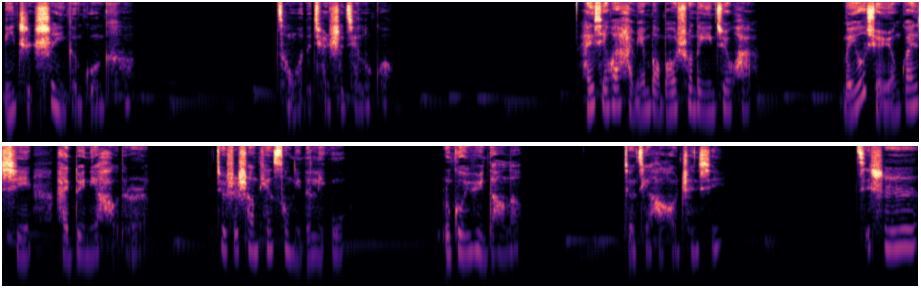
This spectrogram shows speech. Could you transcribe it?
你只是一个过客，从我的全世界路过。很喜欢海绵宝宝说的一句话：没有血缘关系还对你好的人，就是上天送你的礼物。如果遇到了，就请好好珍惜。其实，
